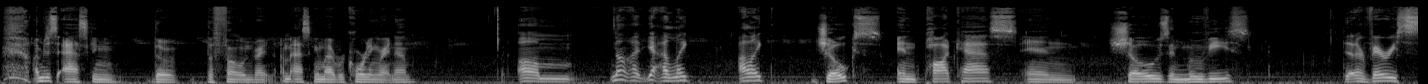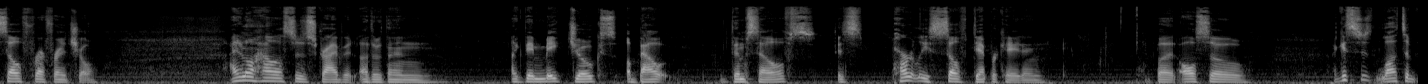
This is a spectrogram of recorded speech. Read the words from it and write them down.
I'm just asking the the phone right. I'm asking my recording right now. Um no, I, yeah, I like I like jokes and podcasts and shows and movies that are very self-referential. I don't know how else to describe it other than like they make jokes about themselves. It's partly self-deprecating, but also I guess just lots of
